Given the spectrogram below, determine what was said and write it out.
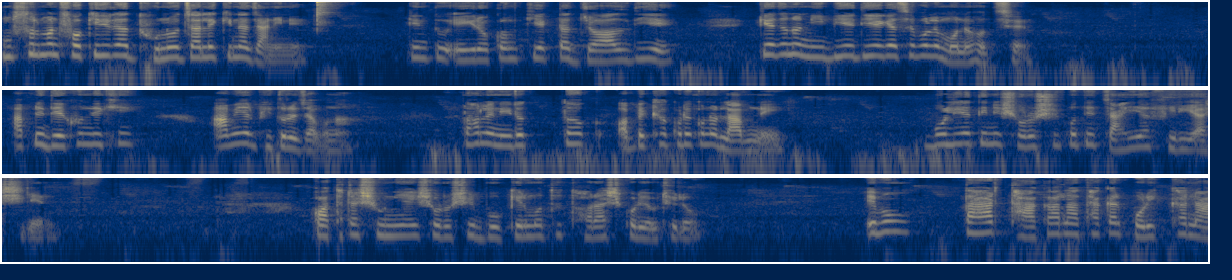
মুসলমান ফকিরিরা ধুনো জালে কিনা জানি নে, কিন্তু এই রকম কি একটা জল দিয়ে কে যেন নিবিয়ে দিয়ে গেছে বলে মনে হচ্ছে? আপনি দেখুন দেখি, আমি আর ভিতরে যাব না। তাহলে নিরর্থক অপেক্ষা করে কোনো লাভ নেই। বলিয়া তিনি ষোড়শীর প্রতি চাহিয়া ফিরিয়া আসিলেন। কথাটা শুনিয়াই ষোড়শীর বুকের মধ্যে থরাস করিয়া উঠিল এবং তাহার থাকা না থাকার পরীক্ষা না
